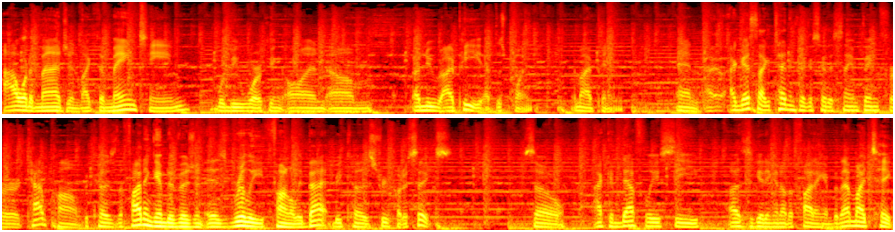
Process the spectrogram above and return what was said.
I would imagine like the main team would be working on um, a new IP at this point, in my opinion. And I, I, guess like technically I could say the same thing for Capcom because the fighting game division is really finally back because Street Fighter 6. So I can definitely see us getting another fighting game, but that might take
